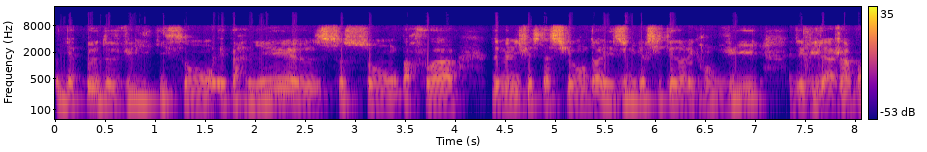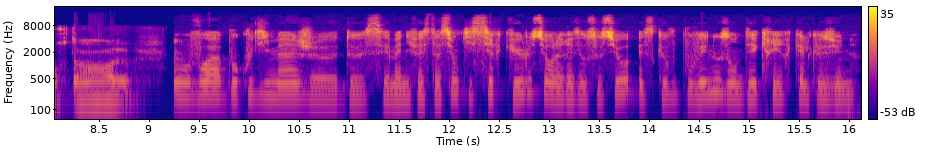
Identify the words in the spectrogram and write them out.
il y a peu de villes qui sont épargnées. Euh, ce sont parfois des manifestations dans les universités, dans les grandes villes, des villages importants. Euh. On voit beaucoup d'images euh, de ces manifestations qui circulent sur les réseaux sociaux. Est-ce que vous pouvez nous en décrire quelques-unes?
